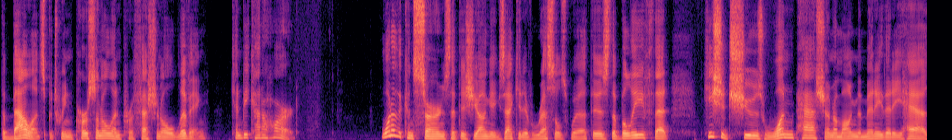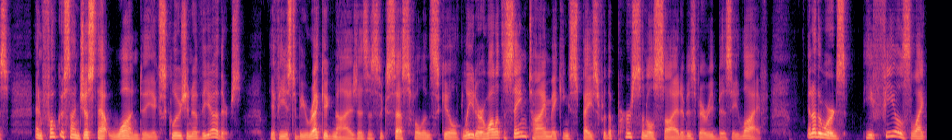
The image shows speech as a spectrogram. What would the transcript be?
the balance between personal and professional living can be kind of hard. One of the concerns that this young executive wrestles with is the belief that he should choose one passion among the many that he has and focus on just that one to the exclusion of the others if he is to be recognized as a successful and skilled leader, while at the same time making space for the personal side of his very busy life. In other words, he feels like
